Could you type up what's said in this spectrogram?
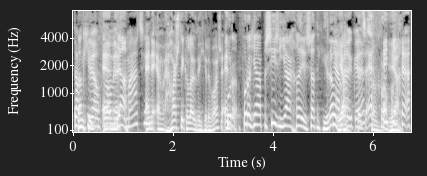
Dankjewel voor En, alle eh, informatie. En hartstikke leuk dat je er was. En, Vorig, vorig jaar, precies een jaar geleden, zat ik hier ook. Ja, leuk, hè? Dat is echt grappig. Ja.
